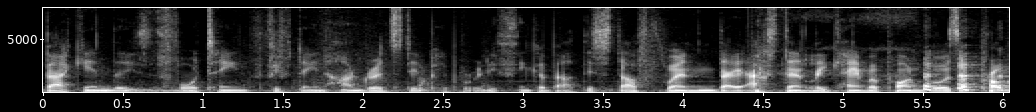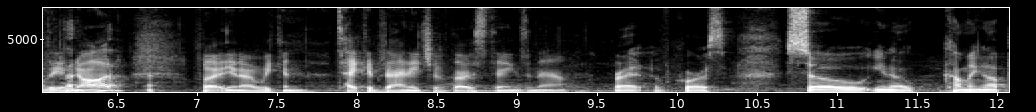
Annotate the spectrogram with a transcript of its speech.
back in the 14, 1500s, did people really think about this stuff when they accidentally came upon booza? Probably not. But, you know, we can take advantage of those things now. Right, of course. So, you know, coming up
